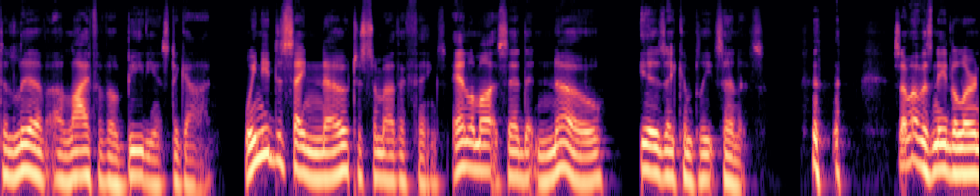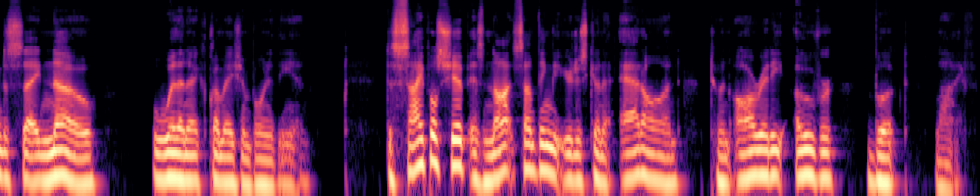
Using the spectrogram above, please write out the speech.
to live a life of obedience to God. We need to say no to some other things. Anne Lamott said that no is a complete sentence. Some of us need to learn to say no with an exclamation point at the end. Discipleship is not something that you're just going to add on to an already overbooked life.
